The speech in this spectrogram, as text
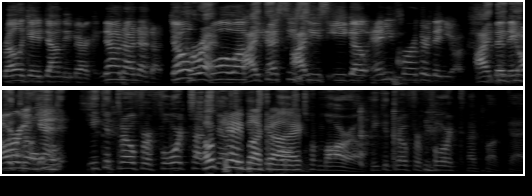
relegated down the American. No, no, no, no. Don't Correct. blow up I the think- I- SEC's ego any further than you. I then think they he already throw, get he could- throw for four touchdowns Okay, against the Buckeye. tomorrow. He could throw for four touchdowns, Buckeye.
